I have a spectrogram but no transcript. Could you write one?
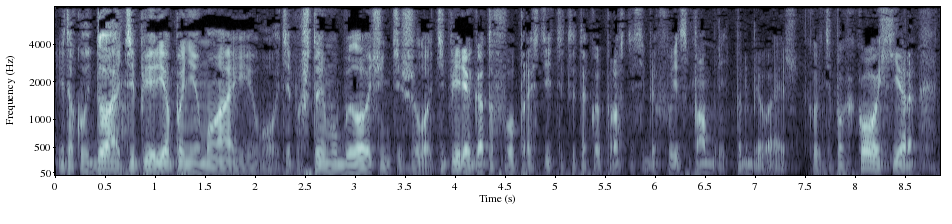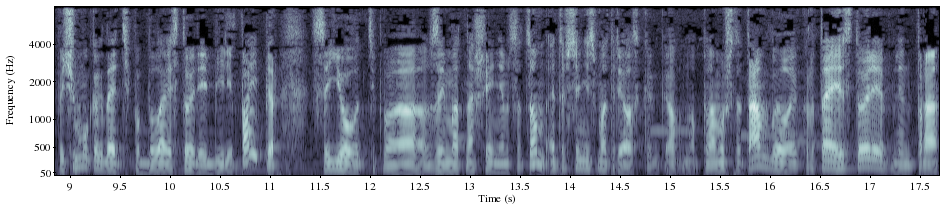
И такой, да, теперь я понимаю его, типа, что ему было очень тяжело. Теперь я готов его простить, и ты такой просто себе фейспам, блядь, пробиваешь. Такой, типа, какого хера? Почему, когда, типа, была история Билли Пайпер с ее, вот, типа, взаимоотношением с отцом, это все не смотрелось как говно? Потому что там была крутая история, блин, про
